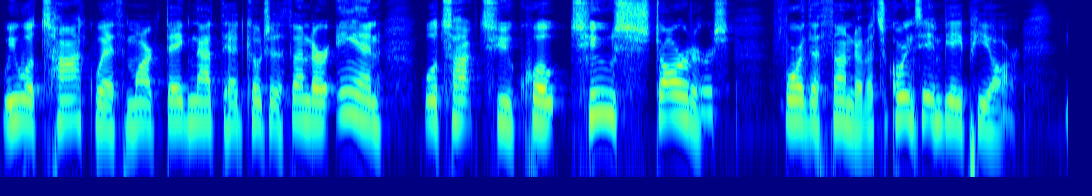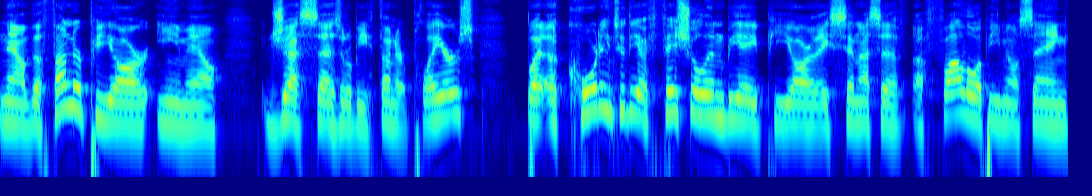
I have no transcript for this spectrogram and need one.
we will talk with Mark Daigneault, the head coach of the Thunder, and we'll talk to, quote, two starters for the Thunder. That's according to NBA PR. Now, the Thunder PR email just says it'll be Thunder players, but according to the official NBA PR, they sent us a, a follow up email saying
